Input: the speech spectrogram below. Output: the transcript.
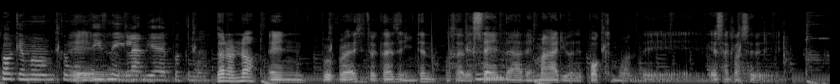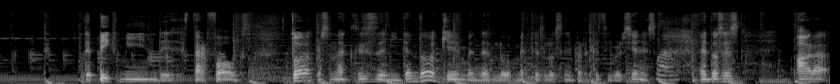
Pokémon, como Eh, Disneylandia de Pokémon. no, no, no, en propiedades intelectuales de Nintendo, o sea, de Zelda, de Mario, de Pokémon, de esa clase de de Pikmin, de Star Fox, todos los personajes de Nintendo quieren venderlo, meterlos en parques de diversiones. Wow. Entonces, ahora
